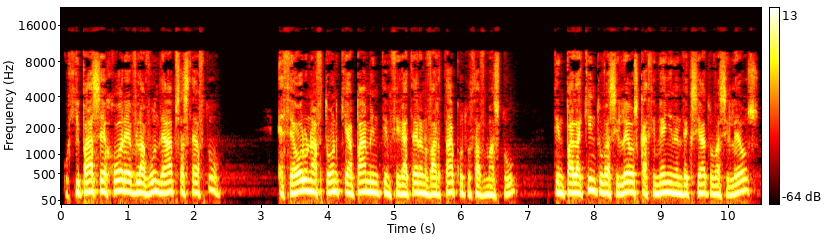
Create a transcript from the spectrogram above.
Ουχή πάσε χώρε ευλαβούνται άψαστε αυτού. Εθεώρουν αυτόν και απάμην την θυγατέραν βαρτάκου του θαυμαστού, την παλακίν του βασιλέως καθημένην εν δεξιά του βασιλέως,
